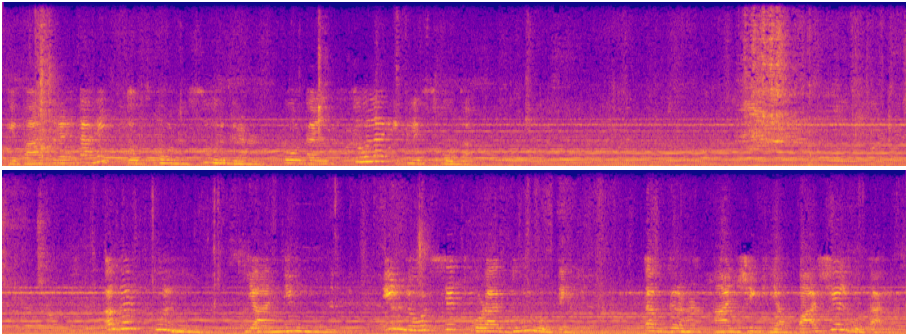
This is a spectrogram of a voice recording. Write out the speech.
एक नोड के पास रहता है तो पूर्ण सूर्य ग्रहण टोटल सोलर इक्लिप्स होगा। अगर फुल मून या न्यू मून इन नोट से थोड़ा दूर होते हैं, तब ग्रहण आंशिक या पार्शियल होता है।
